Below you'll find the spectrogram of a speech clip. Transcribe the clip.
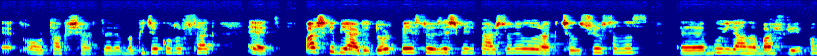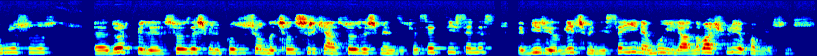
Evet, ortak şartlara bakacak olursak, evet, başka bir yerde 4B sözleşmeli personel olarak çalışıyorsanız e, bu ilana başvuru yapamıyorsunuz. E, 4B'li sözleşmeli pozisyonda çalışırken sözleşmenizi feshettiyseniz ve bir yıl geçmediyse yine bu ilana başvuru yapamıyorsunuz.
